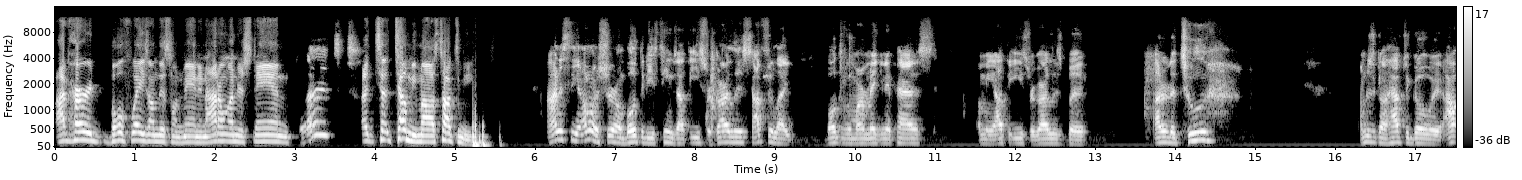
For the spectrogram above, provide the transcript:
I've heard both ways on this one, man, and I don't understand. What? Uh, t- tell me, Miles, talk to me. Honestly, I'm unsure on both of these teams out the East. Regardless, I feel like both of them aren't making it past. I mean, out the East, regardless. But out of the two, I'm just gonna have to go with. i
